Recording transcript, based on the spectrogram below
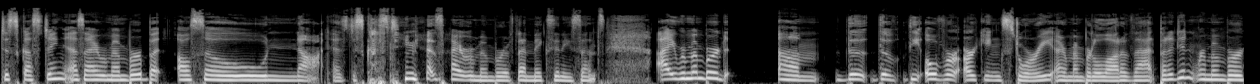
disgusting as I remember, but also not as disgusting as I remember, if that makes any sense. I remembered um, the the the overarching story. I remembered a lot of that, but I didn't remember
